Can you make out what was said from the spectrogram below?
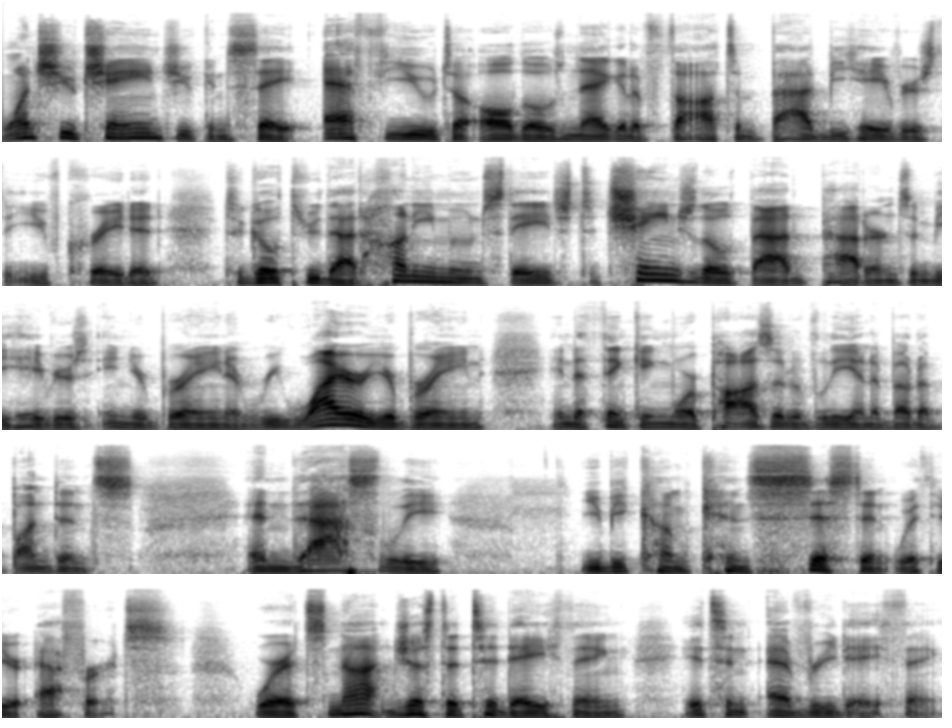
Once you change, you can say F you to all those negative thoughts and bad behaviors that you've created to go through that honeymoon stage to change those bad patterns and behaviors in your brain and rewire your brain into thinking more positively and about abundance. And lastly, you become consistent with your efforts where it's not just a today thing, it's an everyday thing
